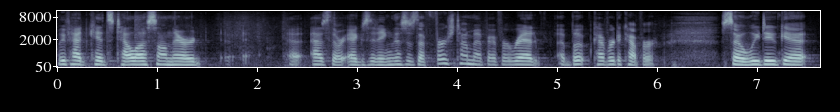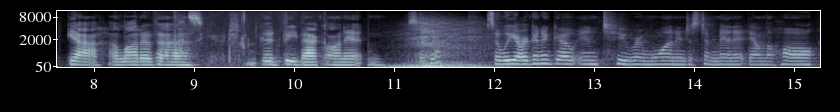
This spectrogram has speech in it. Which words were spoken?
We've had kids tell us on their, uh, as they're exiting, this is the first time I've ever read a book cover to cover. So we do get, yeah, a lot of uh, good feedback on it. So, yeah. So we are going to go into room one in just a minute down the hall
